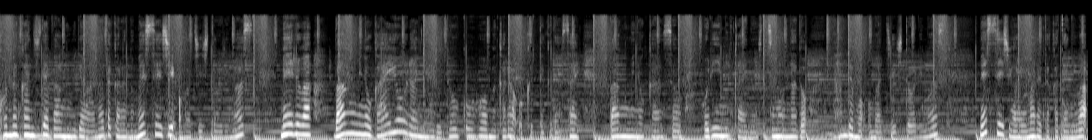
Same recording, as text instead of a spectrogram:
こんな感じで番組ではあなたからのメッセージお待ちしております。メールは番組の概要欄にある投稿フォームから送ってください。番組の感想堀井美会の質問など何でもお待ちしております。メッセージが読まれた方には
